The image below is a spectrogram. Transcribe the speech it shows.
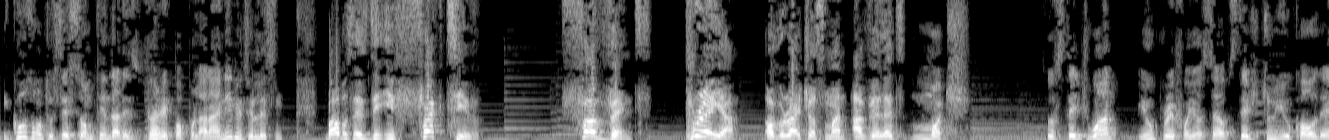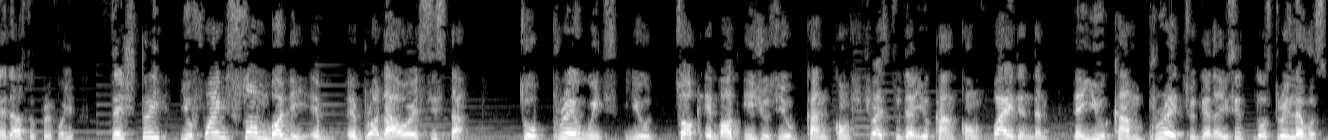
He goes on to say something that is very popular, and I need you to listen. Bible says the effective, fervent prayer of a righteous man availeth much. So stage one, you pray for yourself. Stage two, you call the elders to pray for you. Stage three, you find somebody, a, a brother or a sister to pray with. You talk about issues. You can confess to them. You can confide in them. Then you can pray together. You see those three levels.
